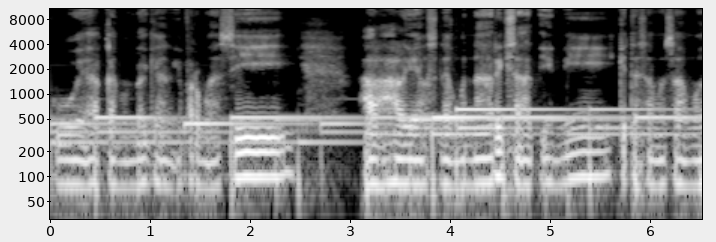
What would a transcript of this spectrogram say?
gue akan membagikan informasi hal-hal yang sedang menarik saat ini kita sama-sama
